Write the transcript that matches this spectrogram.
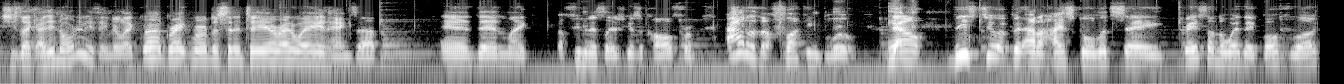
she's like, I didn't order anything. They're like, well, great, we'll just send it to you right away, and hangs up. And then, like, a few minutes later, she gets a call from out of the fucking blue. Yeah. Now, these two have been out of high school, let's say, based on the way they both look,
